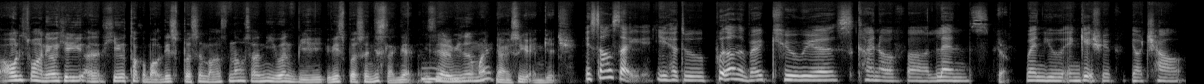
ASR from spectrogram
all this while I never hear you, uh, hear you talk about this person, but now suddenly you want to be this person just like that. Is there a reason why? Yeah, so you engage. It sounds like you have to put on a very curious kind of uh, lens Yeah. when you engage with your child.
